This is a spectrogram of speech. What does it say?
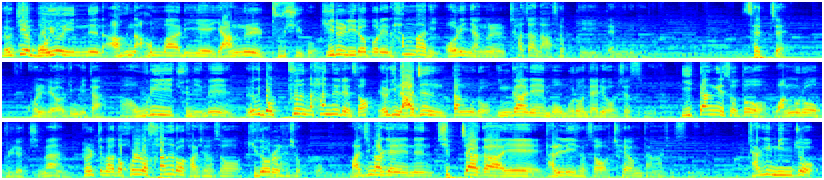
여기에 모여 있는 99마리의 양을 두시고 길을 잃어버린 한 마리 어린 양을 찾아 나섰기 때문입니다. 셋째, 권력입니다. 아, 우리 주님은 여기 높은 하늘에서 여기 낮은 땅으로 인간의 몸으로 내려오셨습니다. 이 땅에서도 왕으로 불렸지만 그럴 때마다 홀로 산으로 가셔서 기도를 하셨고 마지막에는 십자가에 달리셔서 처형당하셨습니다. 자기 민족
